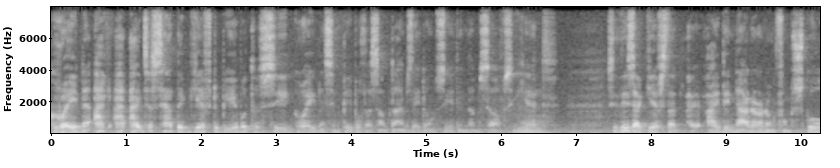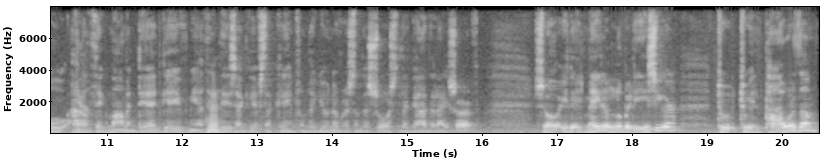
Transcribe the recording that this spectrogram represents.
greatness. I, I, I just had the gift to be able to see greatness in people that sometimes they don't see it in themselves hmm. yet. See, these are gifts that I, I did not earn them from school. I don't think mom and dad gave me. I think hmm. these are gifts that came from the universe and the source of the God that I serve. So it, it made it a little bit easier to, to empower them,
